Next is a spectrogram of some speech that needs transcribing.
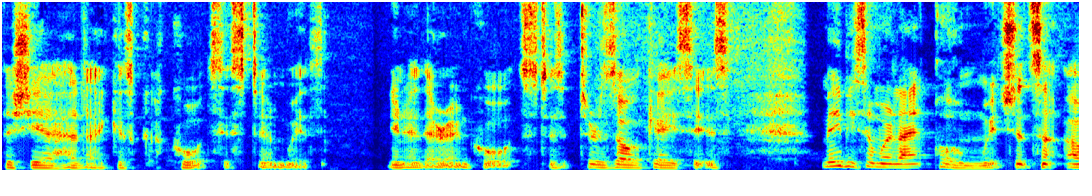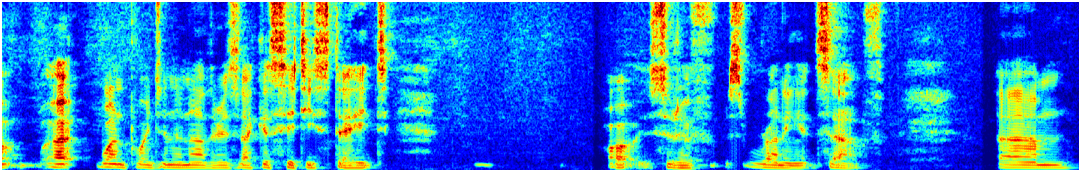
the Shia had like a, a court system with you know their own courts to, to resolve cases. Maybe somewhere like Qom, which at, uh, at one point and another is like a city state, or sort of running itself. Um,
